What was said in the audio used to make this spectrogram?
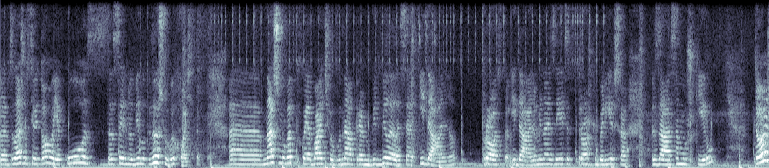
е, в залежності від того, яку за сильно білу підошву ви хочете. Е, в нашому випадку я бачу, вона прям відбілилася ідеально. Просто ідеально. Мені навіть здається, трошки біліша за саму шкіру. Тож,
